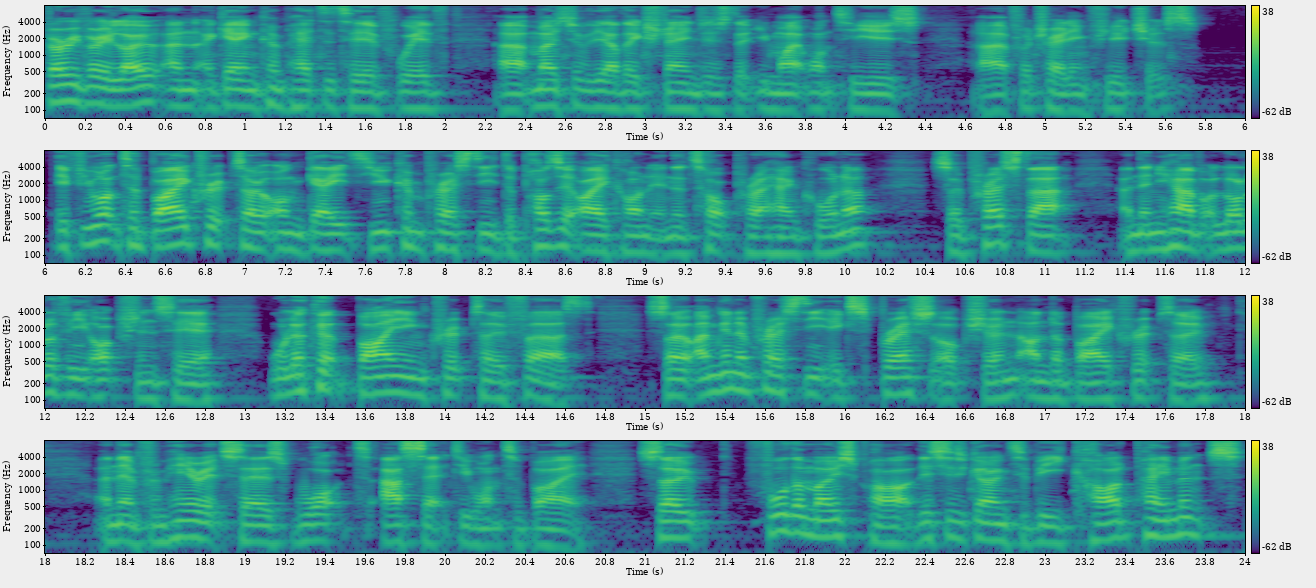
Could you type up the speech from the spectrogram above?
Very, very low and again competitive with uh, most of the other exchanges that you might want to use uh, for trading futures. If you want to buy crypto on Gates, you can press the deposit icon in the top right hand corner. So press that, and then you have a lot of the options here. We'll look at buying crypto first. So I'm going to press the express option under buy crypto. And then from here it says what asset do you want to buy. So for the most part, this is going to be card payments.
